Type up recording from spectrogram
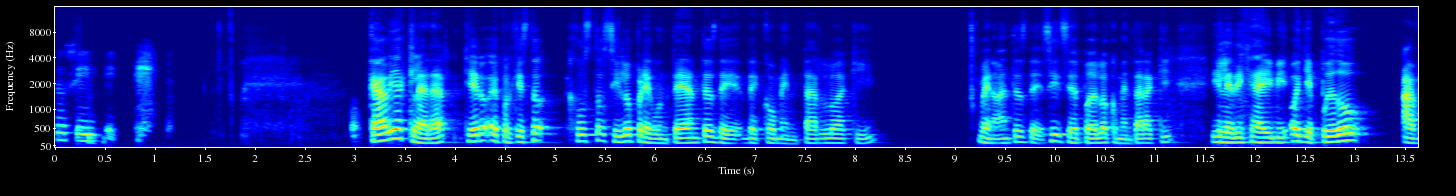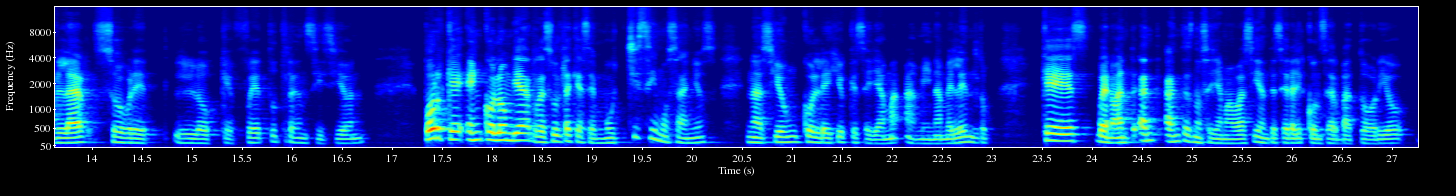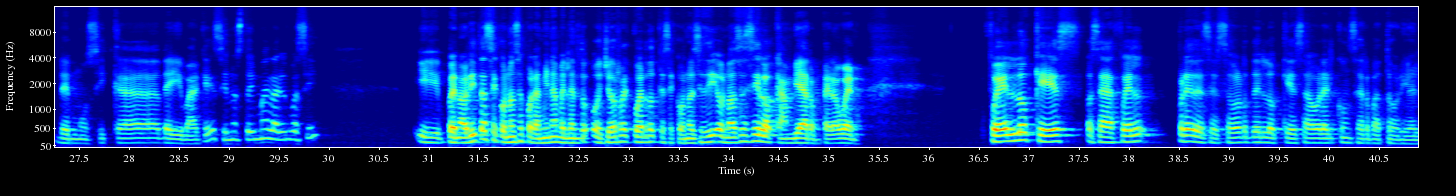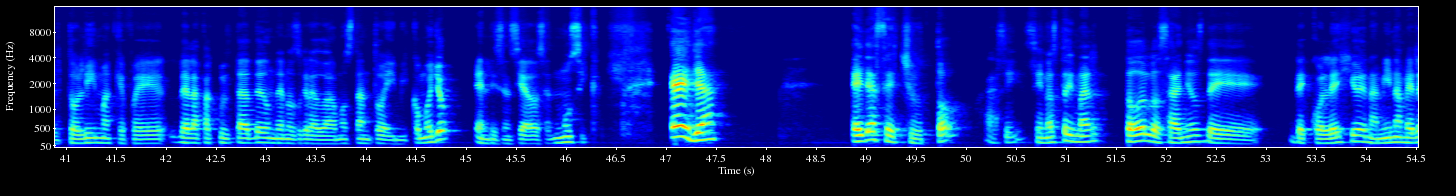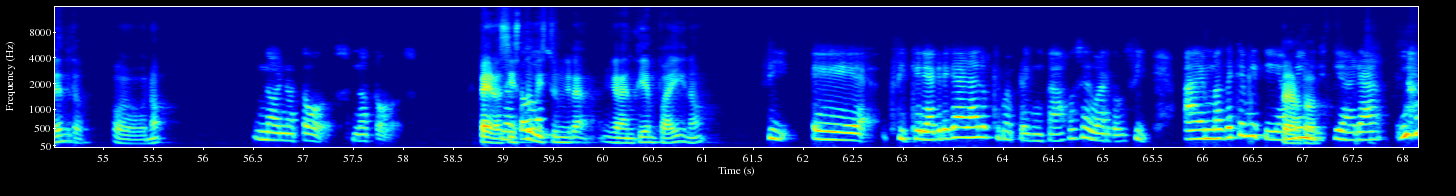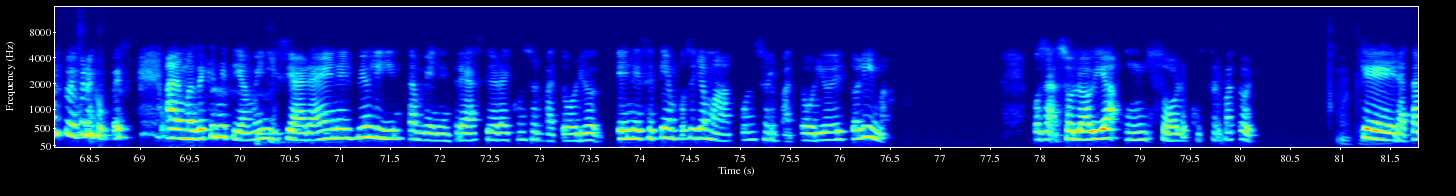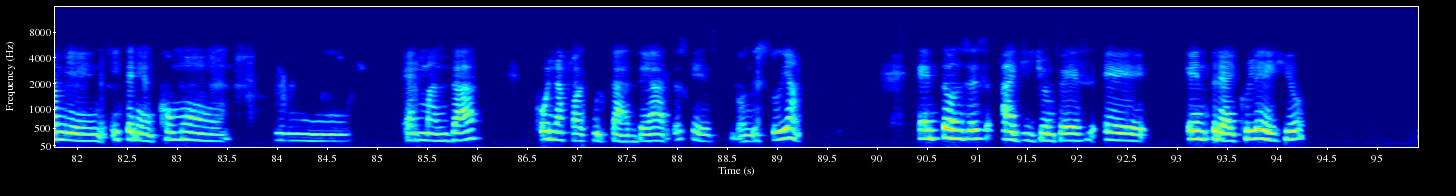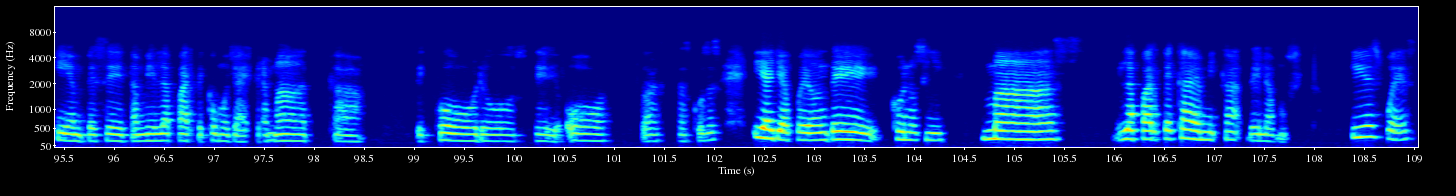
docente. Cabe aclarar, quiero, eh, porque esto justo sí lo pregunté antes de, comentarlo aquí. Bueno, antes de, sí, de poderlo comentar aquí. Y le dije a Amy, oye, ¿puedo hablar sobre lo que fue tu transición? Porque en Colombia resulta que hace muchísimos años nació un colegio que se llama Amina Melendro, que es, bueno, antes no se llamaba así, antes era el Conservatorio de Música de Ibagué, si no estoy mal, algo así. Y bueno, ahorita se conoce por Amina Melendo, o yo recuerdo que se conoce así, o no sé si lo cambiaron, pero bueno. Fue lo que es, o sea, fue el predecesor de lo que es ahora el conservatorio, el Tolima, que fue de la facultad de donde nos graduamos tanto Amy como yo, en licenciados en música. Ella, ella se chutó, así, si no estoy mal, todos los años de, de colegio en Amina Melendo, ¿o no? No, no todos, no todos. Pero sí estuviste un gran, gran, tiempo ahí, ¿no? Sí, eh, sí quería agregar a lo que me preguntaba José Eduardo, sí, además de que mi tía me iniciara, no te preocupes, además de que mi tía me iniciara en el violín, también entré a estudiar al conservatorio, en ese tiempo se llamaba Conservatorio del Tolima, o sea, solo había un solo conservatorio, que era también, y tenían como hermandad con la Facultad de Artes, que es donde estudiamos. Entonces, allí yo empecé, eh, entré al colegio y empecé también la parte como ya de gramática, de coros, de oh, todas estas cosas. Y allá fue donde conocí más la parte académica de la música. Y después,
